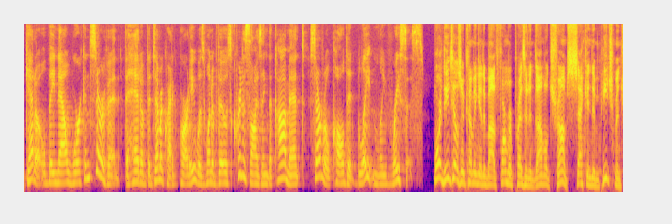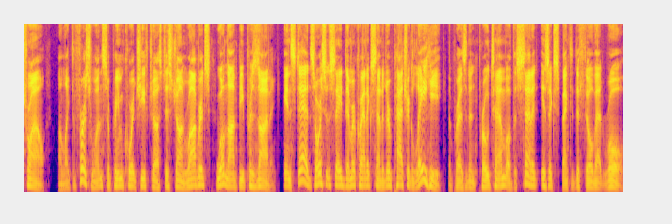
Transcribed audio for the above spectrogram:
ghetto they now work and serve in. The head of the Democratic Party was one of those criticizing the comment. Several called it blatantly racist. More details are coming in about former President Donald Trump's second impeachment trial. Unlike the first one, Supreme Court Chief Justice John Roberts will not be presiding. Instead, sources say Democratic Senator Patrick Leahy, the president pro tem of the Senate, is expected to fill that role.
